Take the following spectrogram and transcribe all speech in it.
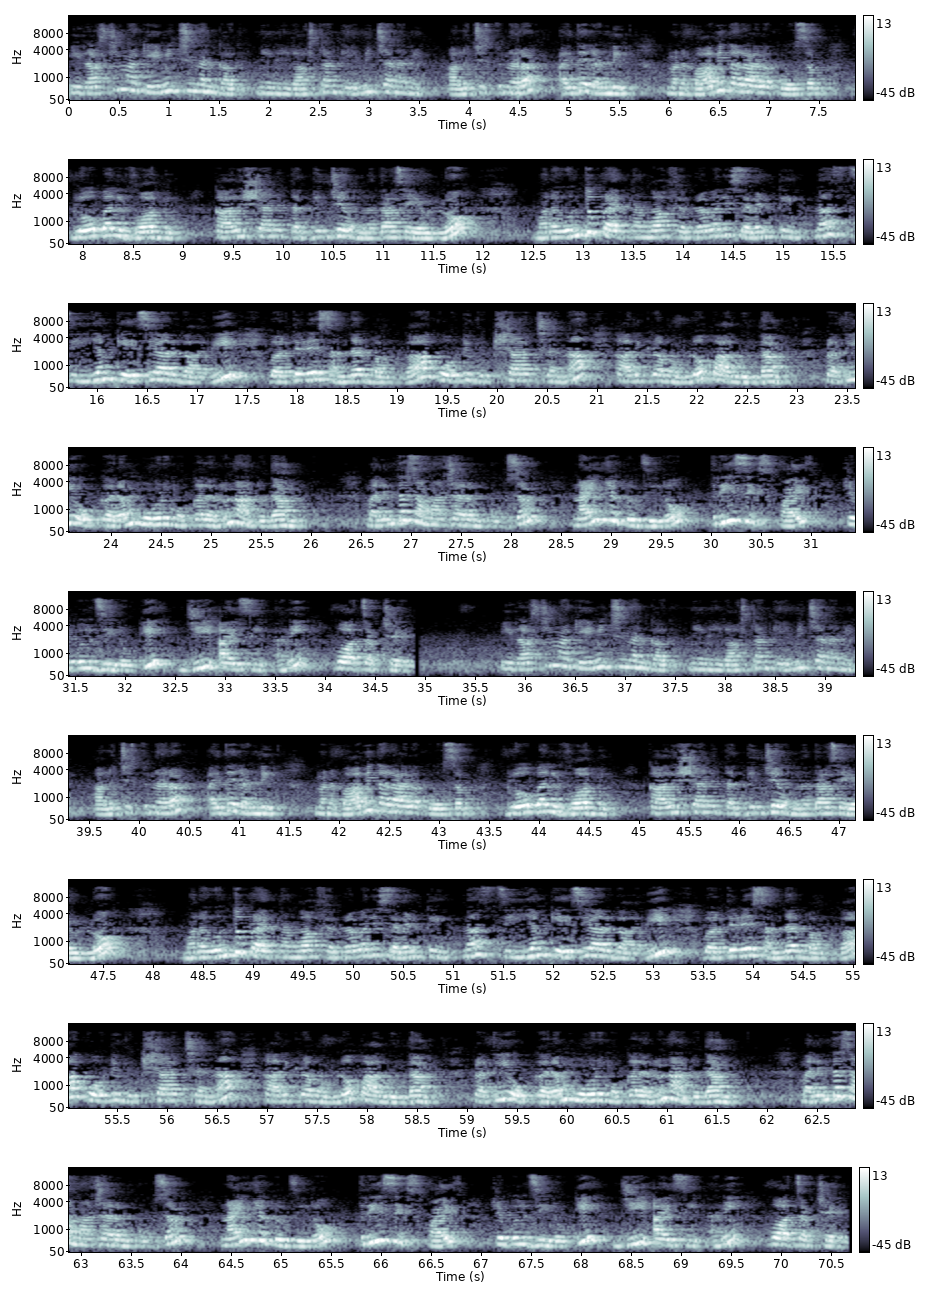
ఈ రాష్ట్రం నాకు ఏమిచ్చిందని కాదు. నేను ఈ రాష్ట్రానికి ఏమిచ్చానని ఆలోచిస్తున్నారా? అయితే రండి. మన భావితరాల కోసం గ్లోబల్ వార్మింగ్ కాలుష్యాన్ని తగ్గించే ఉన్నతాశయంలో మన వంతు ప్రయత్నంగా ఫిబ్రవరి సెవెంటీన్త్న సీఎం కేసీఆర్ గారి బర్త్డే సందర్భంగా కోటి వృక్షార్చన కార్యక్రమంలో పాల్గొందాం. ప్రతి ఒక్కరం మూడు మొక్కలను నాటుదాం. మరింత సమాచారం కోసం nine triple zero three six five triple జీరోకి జిఐసి అని వాట్సాప్ చేయండి. ఈ రాష్ట్రం నాకు ఏమిచ్చిందని కాదు. నేను ఈ రాష్ట్రానికి ఏమిచ్చానని ఆలోచిస్తున్నారా? అయితే రండి. మన భావితరాల కోసం గ్లోబల్ వార్మింగ్ కాలుష్యాన్ని తగ్గించే ఉన్నతాశయంలో మన వంతు ప్రయత్నంగా ఫిబ్రవరి సెవెంటీన్త్ సీఎం కేసీఆర్ గారి బర్త్డే సందర్భంగా కోటి వృక్షార్చన కార్యక్రమంలో పాల్గొందాం. ప్రతి ఒక్కరం మూడు మొక్కలను నాటుదాం. మరింత సమాచారం కోసం nine triple zero three six five triple జీరోకి జిఐసి అని వాట్సాప్ చేయండి.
